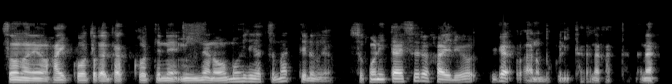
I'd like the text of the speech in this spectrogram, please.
そうなのよ。廃校とか学校ってね、みんなの思い出が詰まってるのよ。そこに対する配慮が、あの、僕に足らなかったんだな。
